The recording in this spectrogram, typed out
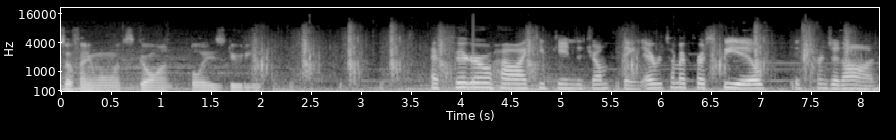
So if anyone wants to go on blaze duty, I figure out how I keep getting the jump thing. Every time I press field, it turns it on.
